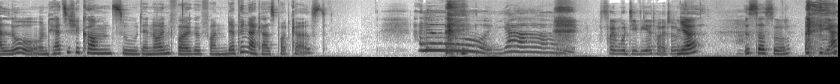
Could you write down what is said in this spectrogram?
Hallo und herzlich willkommen zu der neuen Folge von der Pindercast Podcast. Hallo, ja. Voll motiviert heute. Ja, ist das so? Ja,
